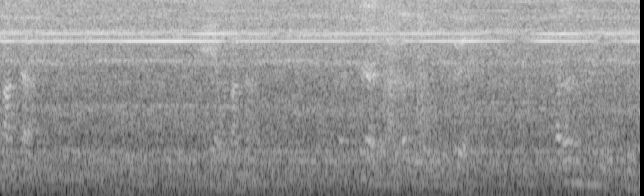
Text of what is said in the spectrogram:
山的，也有山的。现在产的是五对，产的是五对的。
